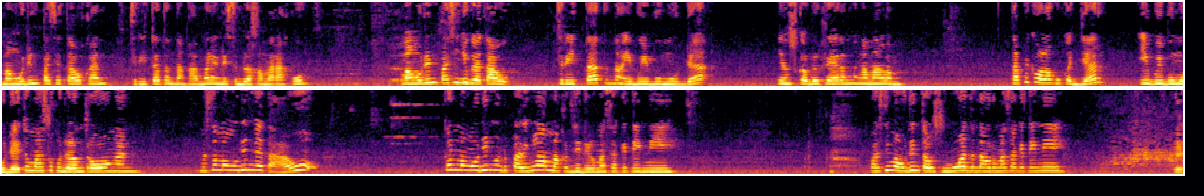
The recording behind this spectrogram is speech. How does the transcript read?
Mang Udin pasti tahu kan cerita tentang kamar yang di sebelah kamar aku. Mang Udin pasti juga tahu cerita tentang ibu-ibu muda yang suka berkeliaran tengah malam. Tapi kalau aku kejar, ibu-ibu muda itu masuk ke dalam terowongan. Masa Mang Udin nggak tahu? Kan Mang Udin udah paling lama kerja di rumah sakit ini. Pasti Mang Udin tahu semua tentang rumah sakit ini. Eh,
